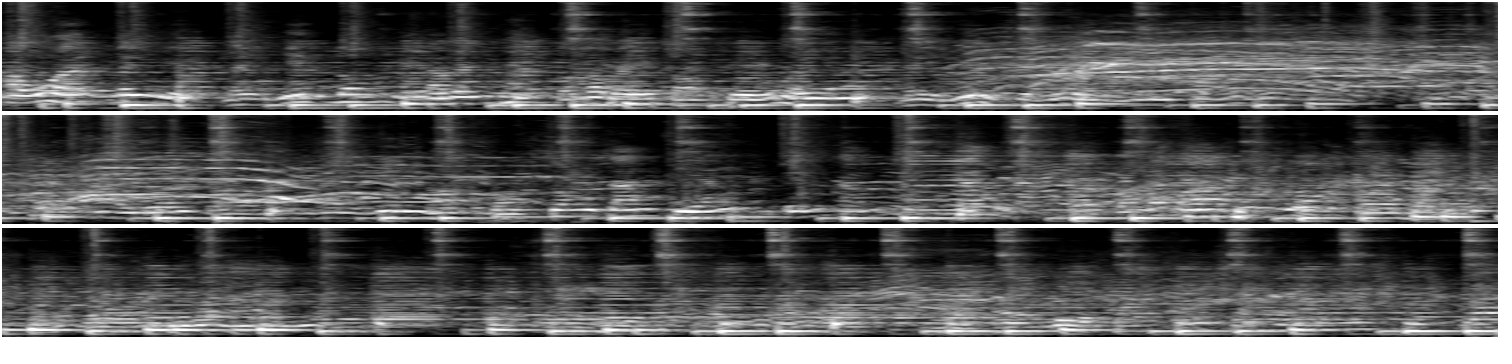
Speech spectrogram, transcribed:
เอาวันนี้ในยิดลมที่เราเป็นพัน เข้าไปตอบเสียงเลยได้ยินเสียงเลยอกทรงสารเสียงเป็นสำคัญยังก่อนแล้วก็พุ่งลงก่อนโดนว่าเรียกตาสงสารบ้า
